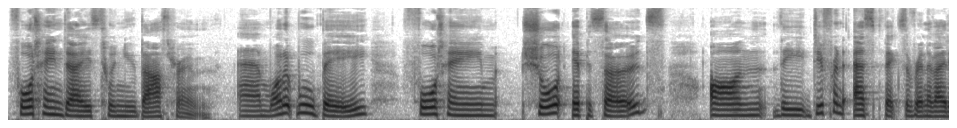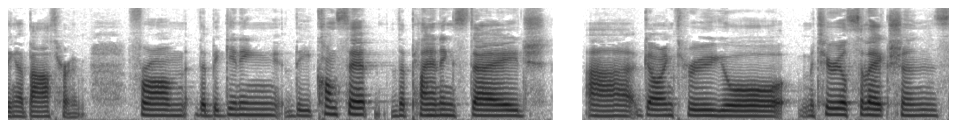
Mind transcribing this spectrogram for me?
14 Days to a New Bathroom. And what it will be 14 short episodes on the different aspects of renovating a bathroom from the beginning, the concept, the planning stage, uh, going through your material selections,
